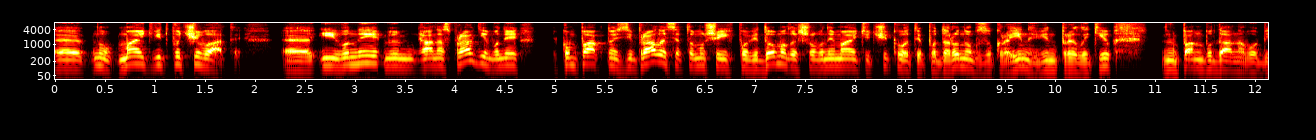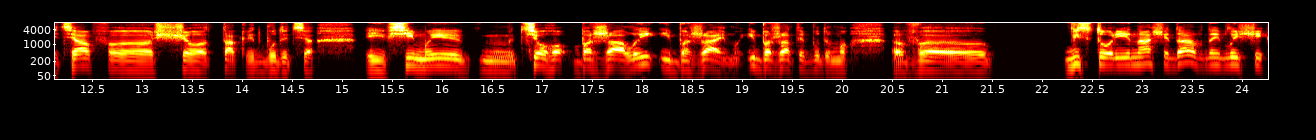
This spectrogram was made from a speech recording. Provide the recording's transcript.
е, ну, мають відпочивати. Е, і вони, а насправді вони компактно зібралися, тому що їх повідомили, що вони мають очікувати подарунок з України. Він прилетів. Пан Буданов обіцяв, е, що так відбудеться. І всі ми цього бажали і бажаємо, і бажати будемо в. е, В історії наші, да, в найближчій,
